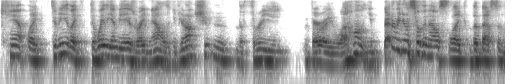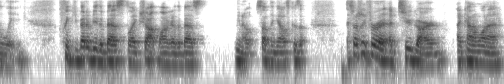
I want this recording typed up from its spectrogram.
can't like to me, like the way the NBA is right now is like if you're not shooting the three very well, you better be doing something else like the best in the league. Like you better be the best like shot blocker, the best, you know, something else. Cause especially for a, a two guard, I kind of want to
